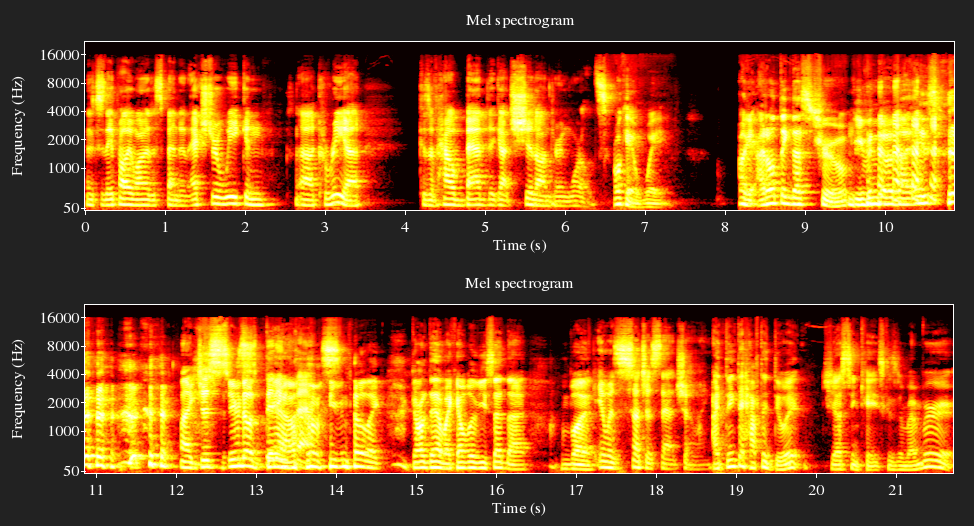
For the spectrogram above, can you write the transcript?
is because they probably wanted to spend an extra week in uh, Korea because of how bad they got shit on during Worlds. Okay, wait. Okay, I don't think that's true. Even though that is, Like just even though damn, facts. even though like God damn, I can't believe you said that. But It was such a sad showing. I think they have to do it just in case. Because remember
